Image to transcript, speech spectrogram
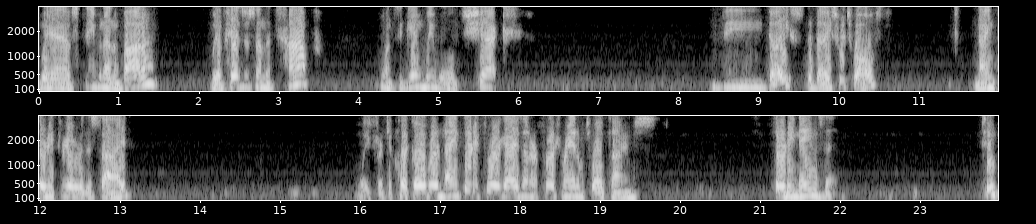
We have Stephen on the bottom. We have Jesus on the top. Once again, we will check the dice. The dice were 12. 933 over to the side. Wait for it to click over. 934 guys on our first random 12 times. 30 names in. Two.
